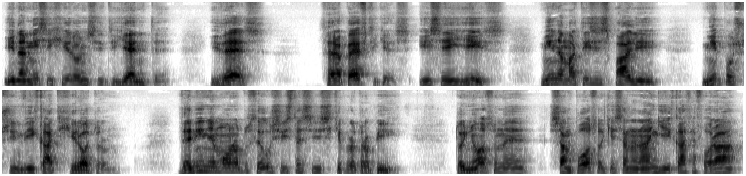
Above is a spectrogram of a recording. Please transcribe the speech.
ή να μη συγχύρωνση τη γέννητε. Ιδές, θεραπεύτηκες, είσαι υγιής, μην αμαρτήσεις πάλι, μήπως σου συμβεί κάτι χειρότερο δεν είναι μόνο του Θεού σύστασης και προτροπή. Το νιώθουμε σαν πόθο και σαν ανάγκη κάθε φορά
